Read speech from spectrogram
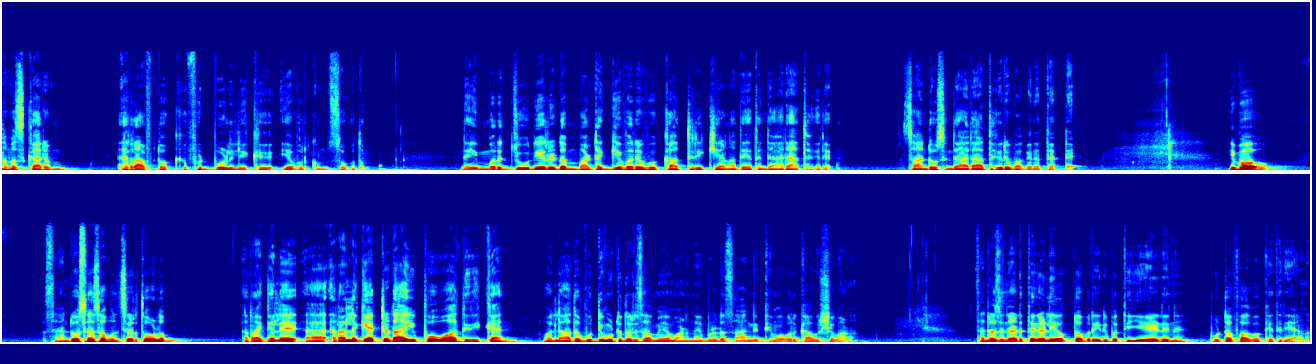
നമസ്കാരം. റാഫ് ടോക്ക് ഫുട്ബോളിലേക്ക് എവർക്കും സ്വാഗതം. നെയ്മർ ജൂനിയറുടെ മടങ്ങി വരവ് കാത്തിരിക്കുകയാണ് അദ്ദേഹത്തിന്റെ ആരാധകർ. സാൻഡോസിന്റെ ആരാധകർ പകരത്തട്ടെ ഇപ്പോൾ സാൻഡോസിനെ സംബന്ധിച്ചിടത്തോളം റെഗലേ റെലഗേറ്റഡായി പോവാതിരിക്കാൻ വല്ലാതെ ബുദ്ധിമുട്ടുന്നൊരു സമയമാണ്. നെയ്മറുടെ സാന്നിധ്യം അവർക്ക് ആവശ്യമാണ്. സാൻഡോസിന്റെ അടുത്ത കളി ഒക്ടോബർ ഇരുപത്തിയേഴിന് ബൂട്ടഫാഗോക്കെതിരെയാണ്.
